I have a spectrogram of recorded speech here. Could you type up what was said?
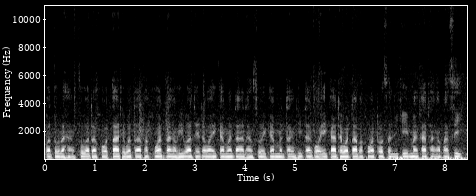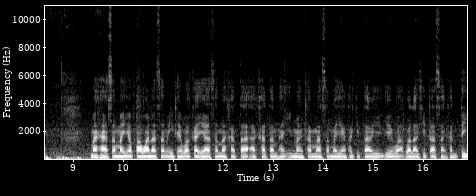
ปะตุระหังสุวัตโขตาเทวตาภควตังอภิวาเทตวัยกรรมตาทางสวยกรรมตังทิตาโขเอกาเทวตาภควโตสัญญิกิมาคาถังอภัสสิมหาสมัยโยปาวานัสมิงเทวกายาสมคตาอาคาตัมหาอิมังธรรมะสมัยยังทกิตาเยวะปราชิตาสังคันติ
